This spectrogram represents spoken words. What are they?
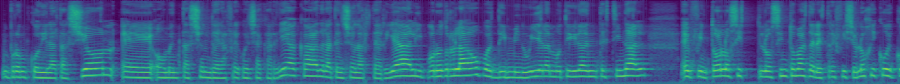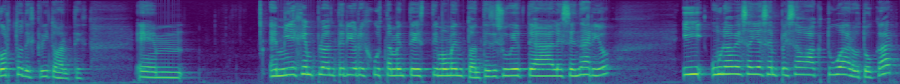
broncodilatación, eh, aumentación de la frecuencia cardíaca, de la tensión arterial y por otro lado, pues disminuye la emotividad intestinal, en fin, todos los, síntomas del estrés fisiológico y corto descrito antes. Em, en mi ejemplo anterior es justamente este momento antes de subirte al escenario y una vez hayas empezado a actuar o tocar,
